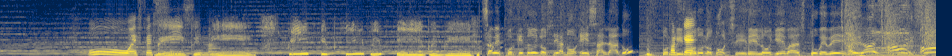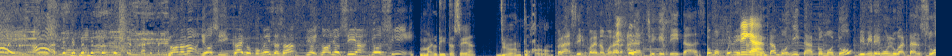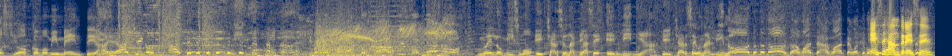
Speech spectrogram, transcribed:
Uh, F ¿Sabes por qué todo el océano es salado? Porque ¿Por qué? todo lo dulce te lo llevas tu bebé. ¡Ay, ay, ay, ay, ay! No, no, no, yo sí caigo con esas, ¿ah? Yo- no, yo sí, ah, yo sí. Maldita sea. Frases para enamorar a las chiquititas. ¿Cómo puede Diga. alguien tan bonita como tú vivir en un lugar tan sucio como mi mente? ¡Ay, ay, ay, chicos! ¡Ay! No es lo mismo echarse una clase en línea que echarse una línea. No, no, no, no, no, aguanta, aguanta, aguanta. un Ese es Andrés, ¿eh?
